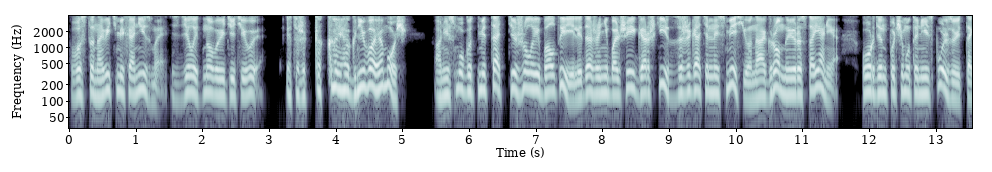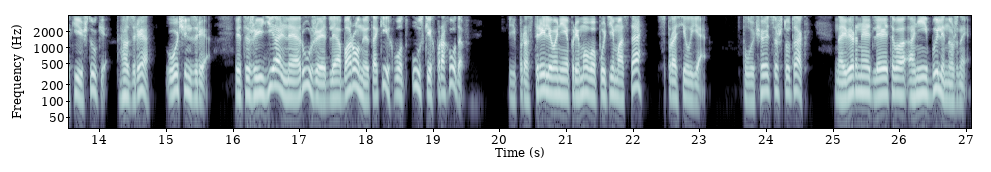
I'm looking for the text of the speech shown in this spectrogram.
восстановить механизмы, сделать новые тетивы, это же какая огневая мощь! Они смогут метать тяжелые болты или даже небольшие горшки с зажигательной смесью на огромные расстояния. Орден почему-то не использует такие штуки, а зря, очень зря. Это же идеальное оружие для обороны таких вот узких проходов. И простреливание прямого пути моста? Спросил я. Получается, что так. Наверное, для этого они и были нужны.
